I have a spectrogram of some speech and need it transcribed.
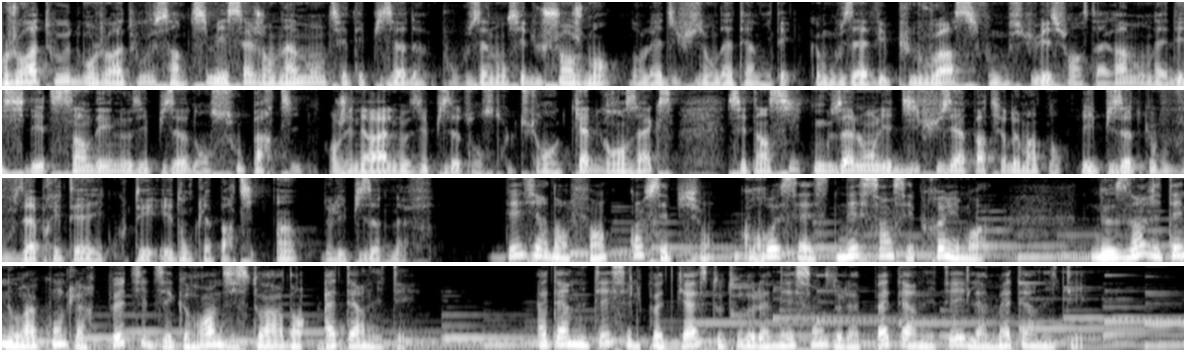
Bonjour à toutes, bonjour à tous. Un petit message en amont de cet épisode pour vous annoncer du changement dans la diffusion d'Aternité. Comme vous avez pu le voir si vous nous suivez sur Instagram, on a décidé de scinder nos épisodes en sous-parties. En général, nos épisodes sont structurés en quatre grands axes. C'est ainsi que nous allons les diffuser à partir de maintenant. L'épisode que vous vous apprêtez à écouter est donc la partie 1 de l'épisode 9. Désir d'enfant, conception, grossesse, naissance et premiers mois. Nos invités nous racontent leurs petites et grandes histoires dans Aternité. Aternité, c'est le podcast autour de la naissance de la paternité et de la maternité.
